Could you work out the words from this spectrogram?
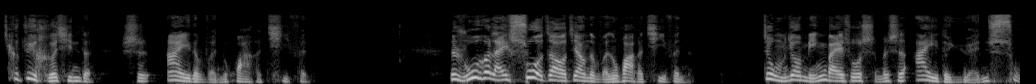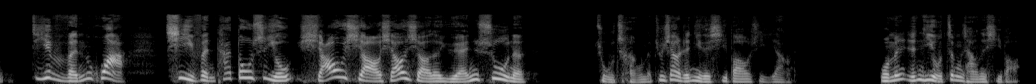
这个最核心的是爱的文化和气氛。那如何来塑造这样的文化和气氛呢？这我们就要明白说什么是爱的元素。这些文化气氛，它都是由小小小小的元素呢组成的，就像人体的细胞是一样的。我们人体有正常的细胞，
